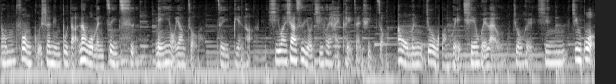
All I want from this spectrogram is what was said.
龙凤谷森林步道，那我们这一次没有要走这一边哈。希望下次有机会还可以再去走，那我们就往回切回来，就会先经过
